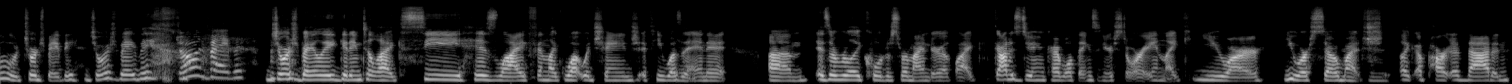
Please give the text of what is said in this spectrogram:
ooh, George Baby, George Baby. George, baby. George Bailey getting to like see his life and like what would change if he wasn't in it um is a really cool just reminder of like God is doing incredible things in your story and like you are you are so much like a part of that and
